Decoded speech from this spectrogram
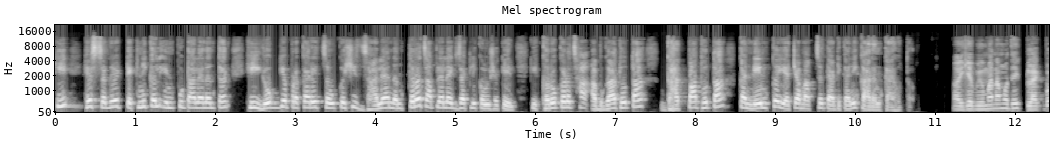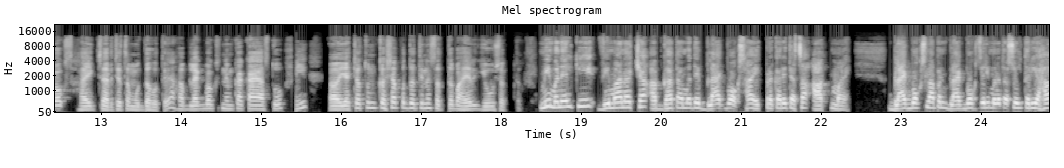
की हे सगळे टेक्निकल इनपुट आल्यानंतर ही योग्य प्रकारे चौकशी झाल्यानंतरच आपल्याला एक्झॅक्टली कळू शकेल की खरोखरच हा अपघात होता घातपात होता का नेमकं याच्या मागचं त्या ठिकाणी कारण काय होतं. या विमानामध्ये एक ब्लॅक बॉक्स हा एक चर्चेचा मुद्दा होतोय. हा ब्लॅक बॉक्स नेमका काय असतो आणि याच्यातून कशा पद्धतीने सत्य बाहेर येऊ शकतं? मी म्हणेल की विमानाच्या अपघातामध्ये ब्लॅक बॉक्स हा एक प्रकारे त्याचा आत्मा आहे. ब्लॅक बॉक्सला आपण ब्लॅक बॉक्स जरी म्हणत असेल तरी हा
